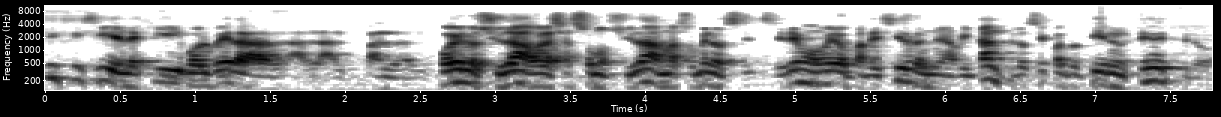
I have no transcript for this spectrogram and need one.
Sí, sí, sí, elegí volver al, pueblo, ciudad, ahora ya somos ciudad, más o menos, seremos medio parecidos en habitantes, no sé cuánto tienen ustedes, pero...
